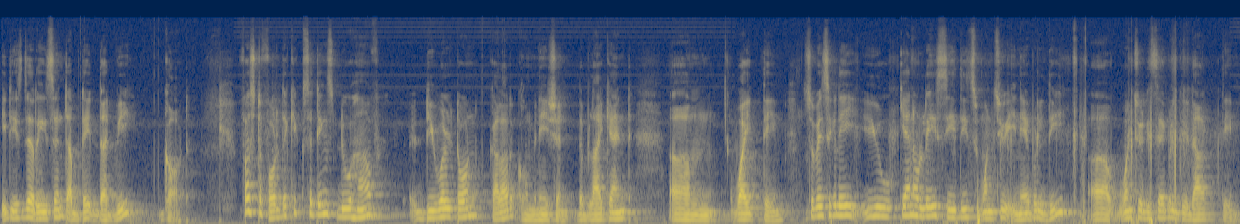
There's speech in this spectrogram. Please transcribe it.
it is the recent update that we got. First of all, the quick settings do have dual tone color combination, the black and um, white theme. So basically, you can only see this once you enable the uh, once you disable the dark theme.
